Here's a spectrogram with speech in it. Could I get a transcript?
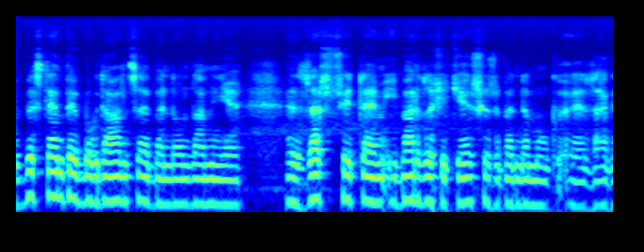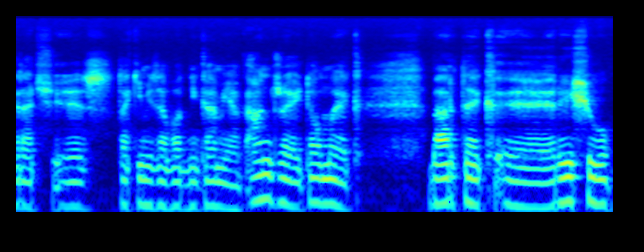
y, występy w Bogdance będą dla mnie zaszczytem i bardzo się cieszę, że będę mógł y, zagrać y, z takimi zawodnikami jak Andrzej, Tomek, Bartek, Rysiu,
